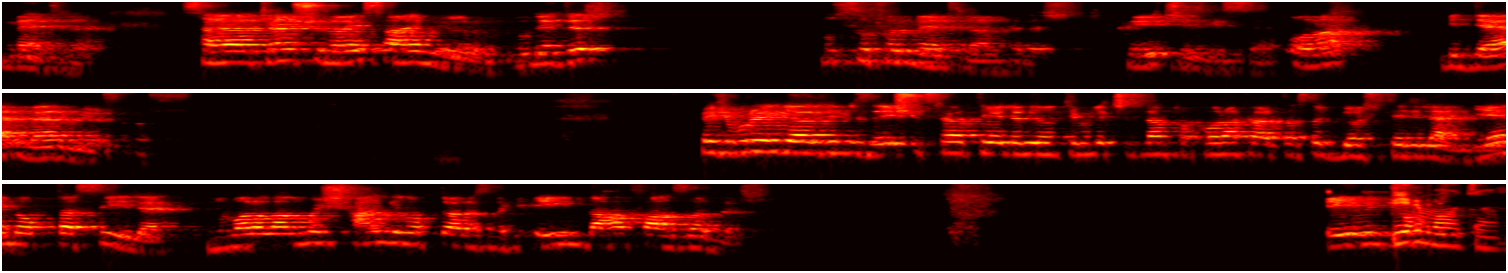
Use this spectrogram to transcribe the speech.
metre. Sayarken şurayı saymıyorum. Bu nedir? Bu 0 metre arkadaşlar. Kıyı çizgisi. Ona bir değer vermiyorsunuz. Peki buraya geldiğimizde eş yükselti yerleri yöntemiyle çizilen topograf haritasında gösterilen Y noktası ile numaralanmış hangi nokta arasındaki eğim daha fazladır? Eğimin çok, mi hocam?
